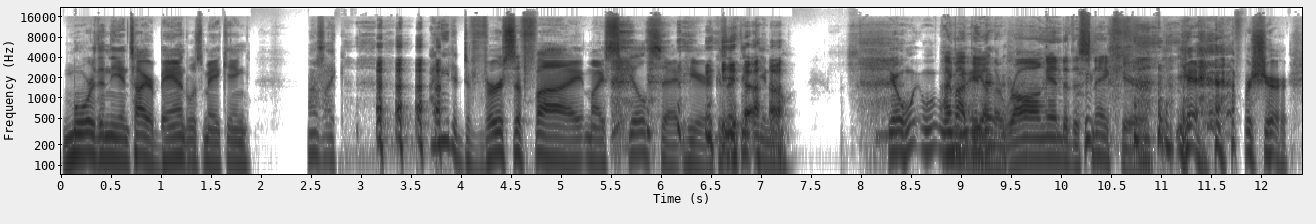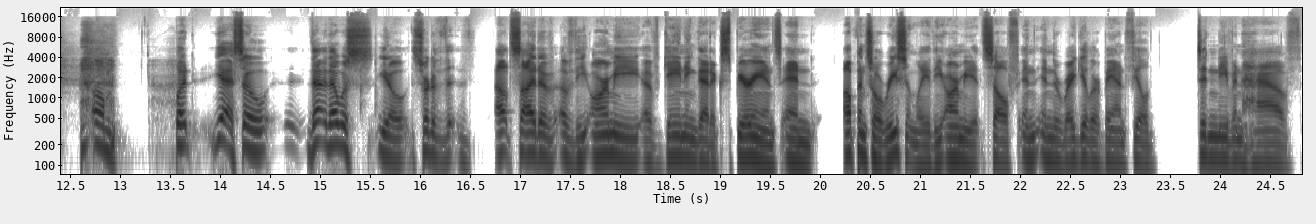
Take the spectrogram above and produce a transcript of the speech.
more than the entire band was making. I was like, I need to diversify my skill set here because I think, you know, you know, w- w- I might be on the wrong end of the snake here. yeah, for sure. Um, but yeah, so that that was you know sort of the, outside of of the army of gaining that experience, and up until recently, the army itself in in the regular band field didn't even have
